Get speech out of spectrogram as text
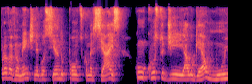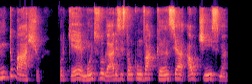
provavelmente negociando pontos comerciais com um custo de aluguel muito baixo, porque muitos lugares estão com vacância altíssima,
